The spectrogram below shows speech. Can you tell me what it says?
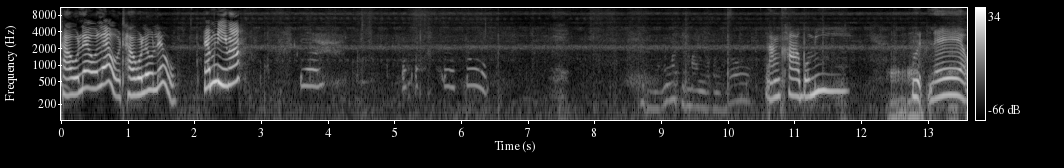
เท่าเร็วเร็วเท่าเร็วเร็วแคมหนีมาหลังคาบ่มีมืดแล้ว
